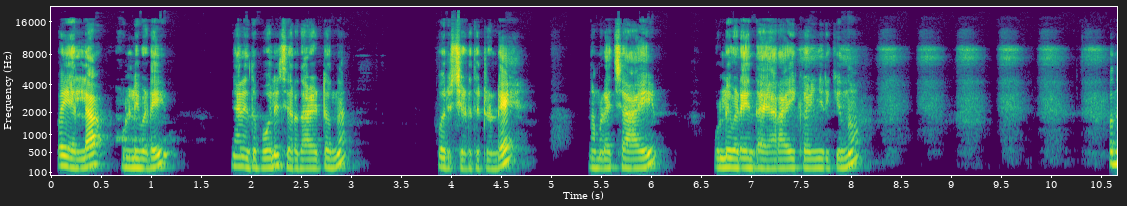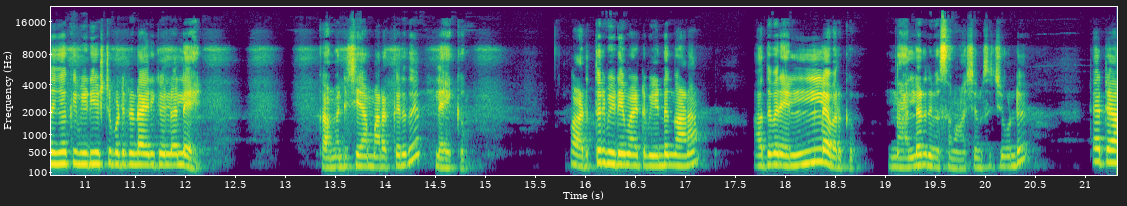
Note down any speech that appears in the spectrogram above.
അപ്പോൾ എല്ലാ ഉള്ളിവടയും ഞാൻ ഇതുപോലെ ചെറുതായിട്ടൊന്ന് പൊരിച്ചെടുത്തിട്ടുണ്ടേ. നമ്മുടെ ചായയും ഉള്ളിവടയും തയ്യാറായി കഴിഞ്ഞിരിക്കുന്നു. അപ്പോൾ നിങ്ങൾക്ക് വീഡിയോ ഇഷ്ടപ്പെട്ടിട്ടുണ്ടായിരിക്കുമല്ലോ അല്ലേ? കമന്റ് ചെയ്യാൻ മറക്കരുത്. ലൈക്കും അപ്പോൾ അടുത്തൊരു വീഡിയോ ആയിട്ട് വീണ്ടും കാണാം. അതുവരെ എല്ലാവർക്കും നല്ലൊരു ദിവസം ആശംസിച്ചുകൊണ്ട് ടാറ്റാ.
